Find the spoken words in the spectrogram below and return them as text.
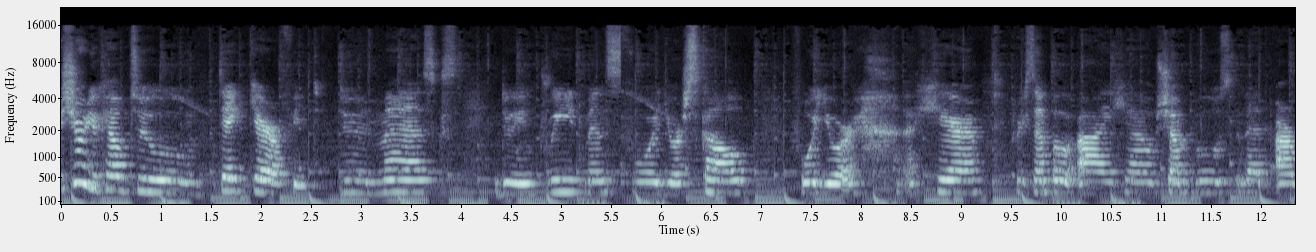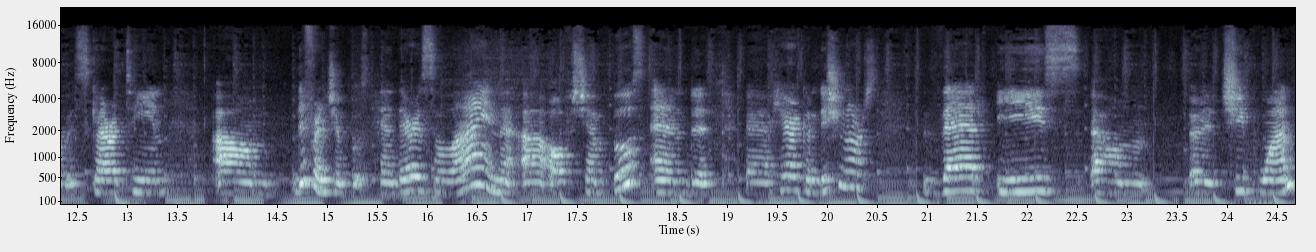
Sure, you have to take care of it, doing masks, doing treatments for your scalp, for your hair. For example, I have shampoos that are with keratin, um, different shampoos. And there is a line uh, of shampoos and uh, hair conditioners that is um, a cheap one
